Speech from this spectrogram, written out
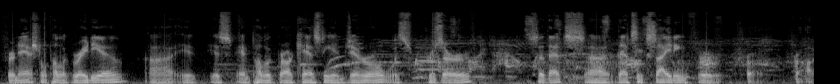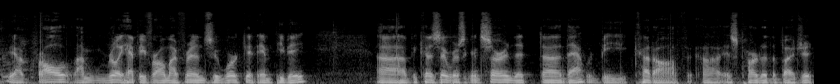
for National Public Radio uh, is and public broadcasting in general was preserved. So that's uh, that's exciting for for for, for all. I'm really happy for all my friends who work at MPB uh, because there was a concern that uh, that would be cut off uh, as part of the budget.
